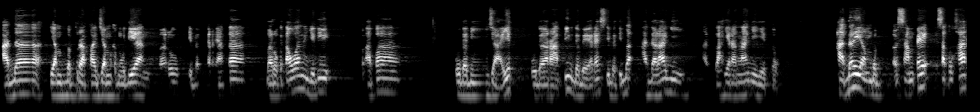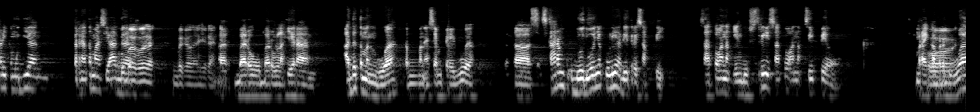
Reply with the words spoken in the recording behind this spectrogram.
ada yang beberapa jam kemudian baru tiba ternyata baru ketahuan jadi apa udah dijahit udah rapi udah beres tiba-tiba ada lagi lahiran lagi gitu. Ada yang sampai satu hari kemudian ternyata masih ada. oh, baru baru lahiran. Baru baru lahiran. Ada teman gue teman SMP gue uh, sekarang dua-duanya kuliah di Trisakti. Satu anak industri satu anak sipil. Mereka oh. berdua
